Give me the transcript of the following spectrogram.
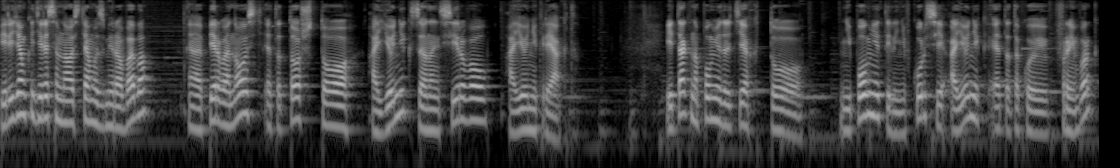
Перейдем к интересным новостям из мира веба. Э, первая новость это то, что Ionic заанонсировал Ionic React. Итак, напомню для тех, кто не помнит или не в курсе, Ionic это такой фреймворк,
